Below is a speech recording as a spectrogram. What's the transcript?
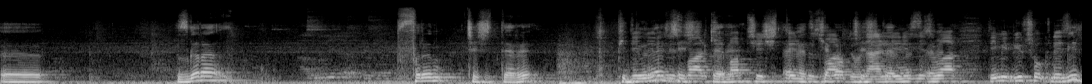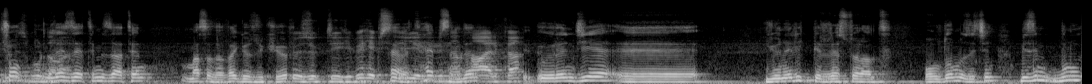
eee ızgara fırın çeşitleri, Pidelerimiz Döner var, çeşitleri, kebap çeşitlerimiz evet, kebap var, dönerlerimiz evet. var. Değil mi? Birçok lezzetimiz birçok burada. var. lezzetimiz zaten masada da gözüküyor. Gözüktüğü gibi hepsi Evet, hepsinden harika. öğrenciye e, yönelik bir restoran olduğumuz için bizim bunu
